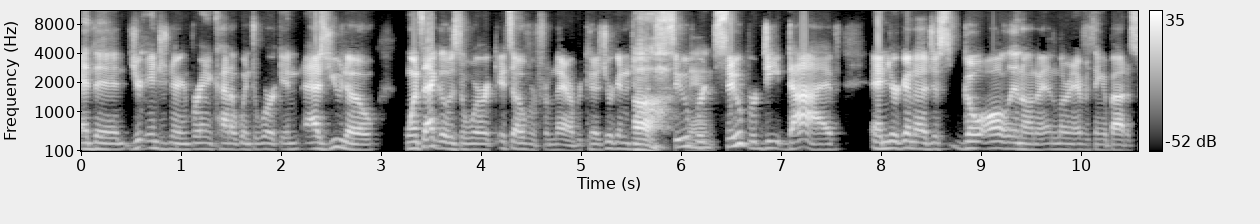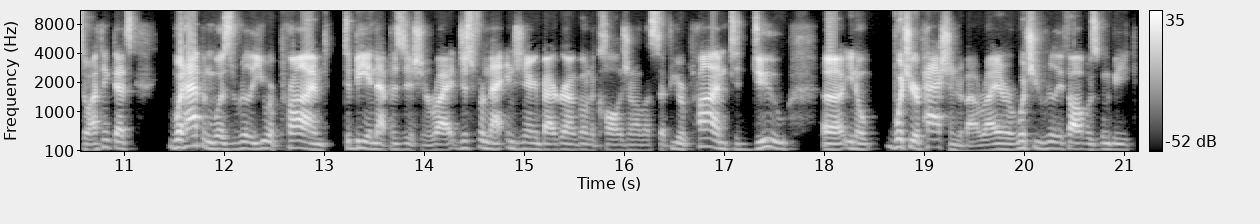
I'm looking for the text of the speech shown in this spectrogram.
And then your engineering brain kind of went to work. And as you know, once that goes to work, it's over from there because you're going to do oh, a super, man. super deep dive and you're going to just go all in on it and learn everything about it. So I think that's what happened was really you were primed to be in that position, right? Just from that engineering background, going to college and all that stuff, you were primed to do, uh, you know, what you're passionate about, right? Or what you really thought was going to be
